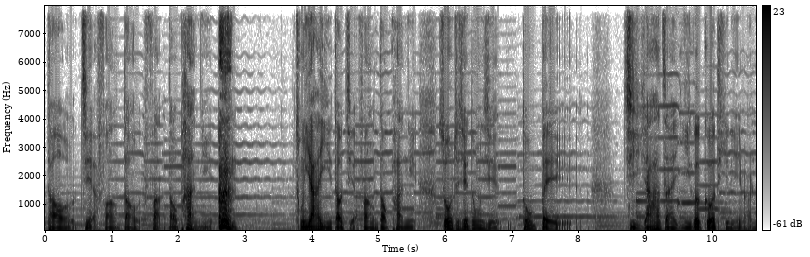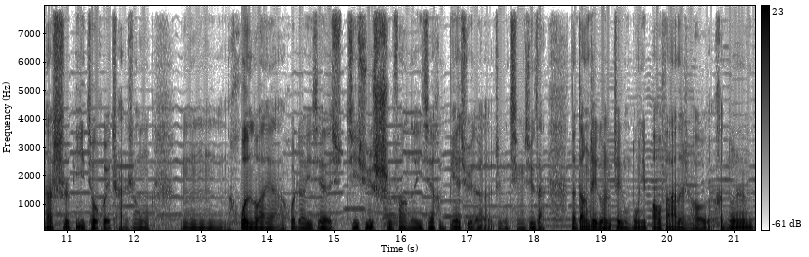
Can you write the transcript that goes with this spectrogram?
到解放，到放到叛逆，从压抑到解放到叛逆，所有这些东西都被挤压在一个个体里面，那势必就会产生嗯混乱呀，或者一些急需释放的一些很憋屈的这种情绪在。那当这个这种东西爆发的时候，很多人，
